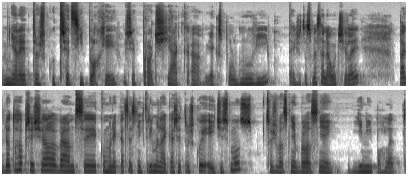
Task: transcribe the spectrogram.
měli trošku třecí plochy, že proč, jak a jak spolu mluví, takže to jsme se naučili. Pak do toho přišel v rámci komunikace s některými lékaři trošku i ageismus, což vlastně byl vlastně jiný pohled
